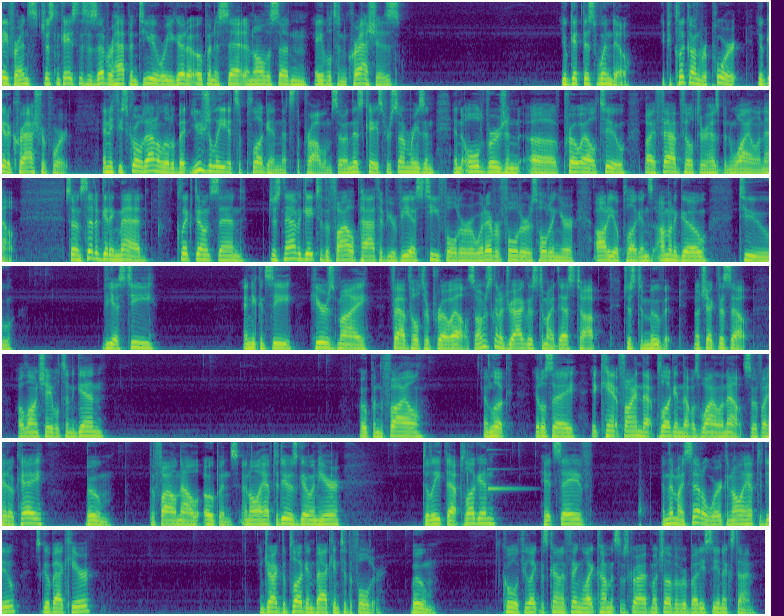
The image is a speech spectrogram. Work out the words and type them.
Hey friends, just in case this has ever happened to you where you go to open a set and all of a sudden Ableton crashes, you'll get this window. If you click on report, you'll get a crash report. And if you scroll down a little bit, usually it's a plugin that's the problem. So in this case, for some reason, an old version of Pro L2 by FabFilter has been whiling out. So instead of getting mad, click Don't Send, just navigate to the file path of your VST folder or whatever folder is holding your audio plugins. I'm going to go to VST, and you can see here's my FabFilter Pro L. So I'm just going to drag this to my desktop just to move it. Now check this out. I'll launch Ableton again. Open the file. And look, it'll say it can't find that plugin that was whiling out. So if I hit OK, boom, the file now opens. And all I have to do is go in here, delete that plugin, hit save, and then my set will work. And all I have to do is go back here and drag the plugin back into the folder. Boom. Cool. If you like this kind of thing, like, comment, subscribe. Much love, everybody. See you next time.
